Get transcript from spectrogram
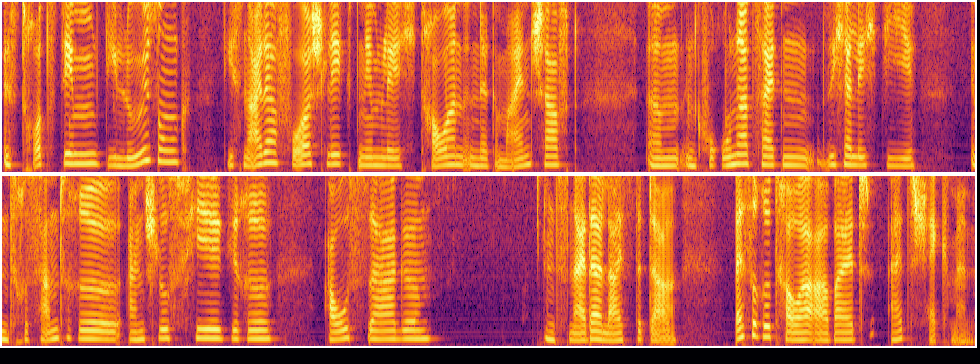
ist trotzdem die Lösung, die Snyder vorschlägt, nämlich Trauern in der Gemeinschaft, ähm, in Corona-Zeiten sicherlich die interessantere, anschlussfähigere Aussage. Und Snyder leistet da bessere Trauerarbeit als Shackman.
